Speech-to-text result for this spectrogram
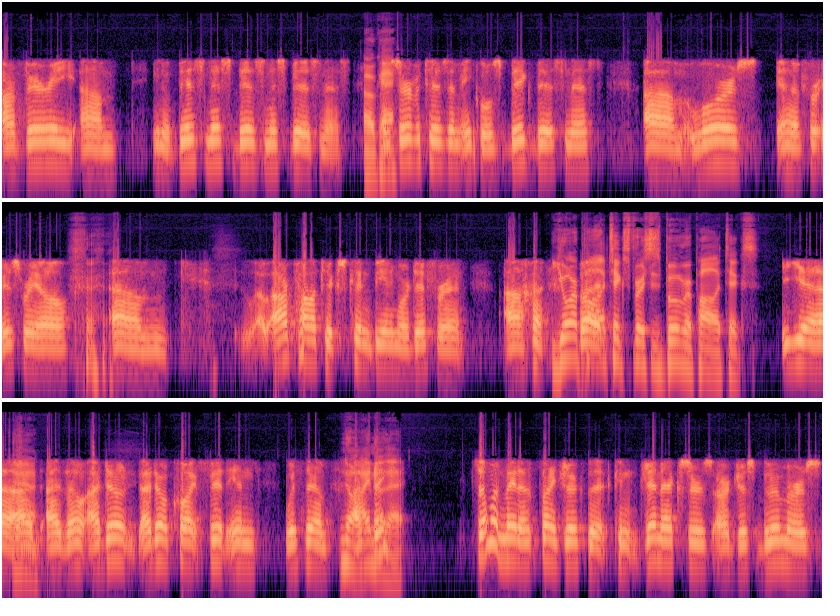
are very, um, you know, business, business, business. Okay. Conservatism equals big business. Um, wars uh, for Israel. um, our politics couldn't be any more different. Uh, Your but- politics versus boomer politics. yeah, Yeah. I, I don't, I don't, I don't quite fit in with them. No, I, know that. Someone made a funny joke that can, Gen Xers are just boomers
